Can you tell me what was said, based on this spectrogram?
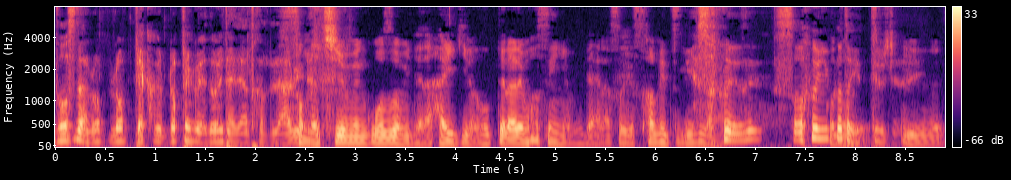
どうせなら600、600ぐらい乗りたいなとかってあるよそんな中面構造みたいな廃棄は乗ってられませんよ、みたいな、そういう差別的な。そういう、そういうこと言ってるじゃない。いう。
